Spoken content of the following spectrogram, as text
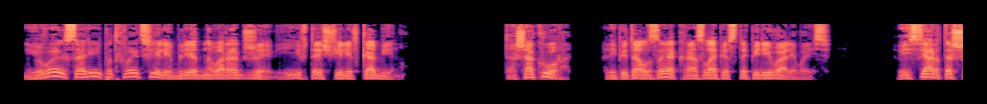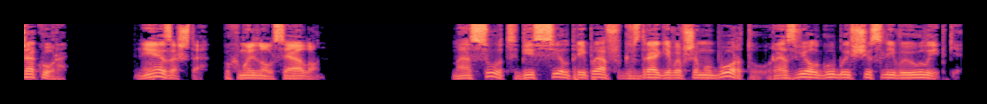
Юваль с Ари подхватили бледного Раджеви и втащили в кабину. «Ташакур!» — лепетал зэк, разлаписто переваливаясь. «Висяр Ташакур!» «Не за что!» — ухмыльнулся Алон. Масуд, без сил припав к вздрагивавшему борту, развел губы в счастливой улыбке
